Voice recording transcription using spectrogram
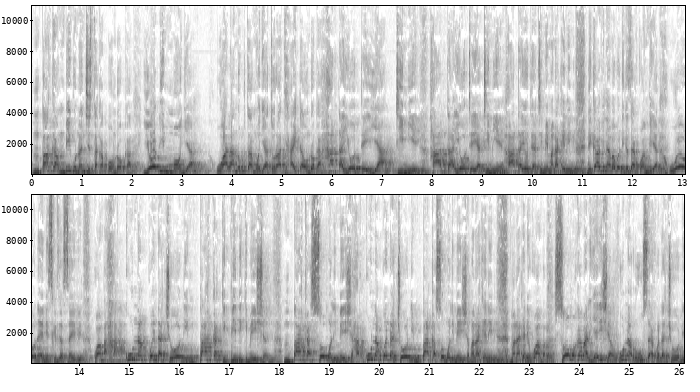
mpaka mbingu na nchi zitakapoondoka yodi mmoja wala nukta moja ya torati haitaondoka hata yote yatimie hata yote yatimie hata yote yatimie. Maanaake nini? Ni kama vile ambavyo ningeweza kuambia wewe unayenisikiliza sasa hivi kwamba hakuna kwenda chooni mpaka kipindi kimeisha mpaka somo limeisha. Hakuna kwenda chooni mpaka somo limeisha. Maanaake nini? Maanaake ni kwamba somo kama lijaisha huna ruhusa ya kwenda chooni.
